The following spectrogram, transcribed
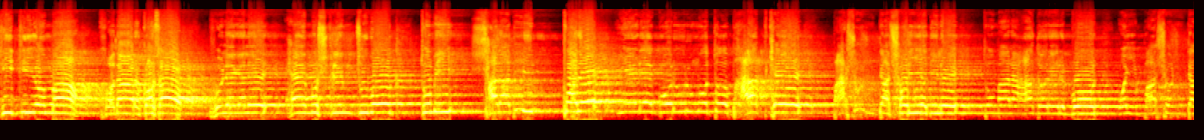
দ্বিতীয় মা। খোদার কষা ভুলে গেলে হ্যাঁ মুসলিম যুবক, তুমি সারাদিন পরে এড়ে গরুর মতো ভাত খেয়ে বাসনটা সরিয়ে দিলে তোমার আদরের বোন ওই বাসনটা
